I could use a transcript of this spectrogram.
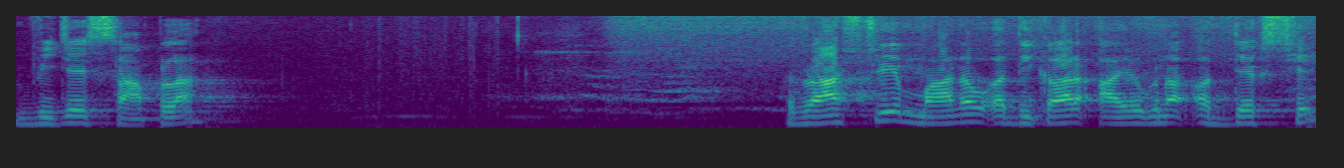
વિજય સાંપલા. રાષ્ટ્રીય માનવ અધિકાર આયોગના અધ્યક્ષ છે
